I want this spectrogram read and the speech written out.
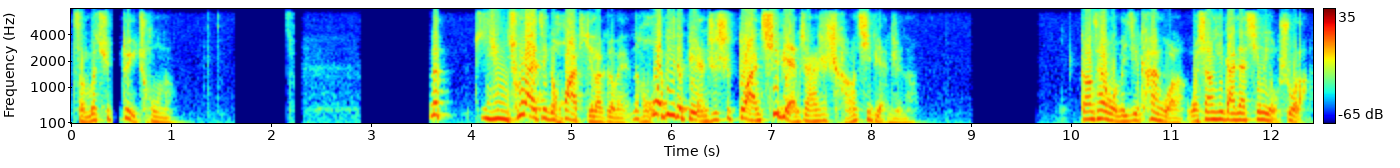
怎么去对冲呢？那引出来这个话题了，各位，那货币的贬值是短期贬值还是长期贬值呢？刚才我们已经看过了，我相信大家心里有数了。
